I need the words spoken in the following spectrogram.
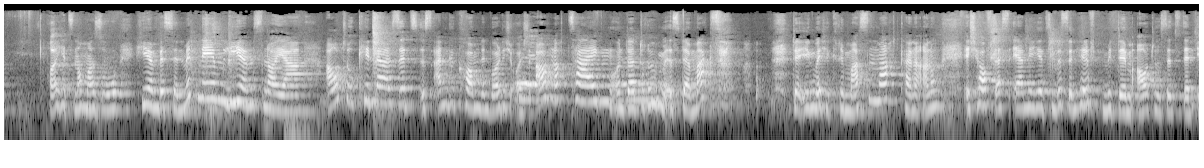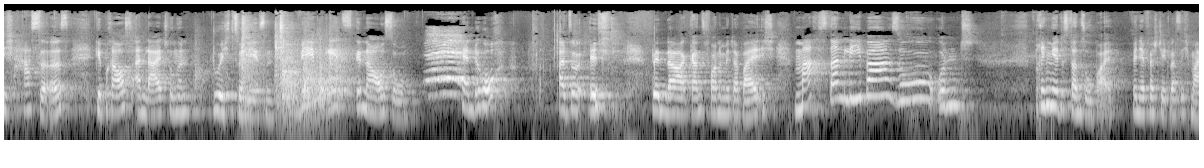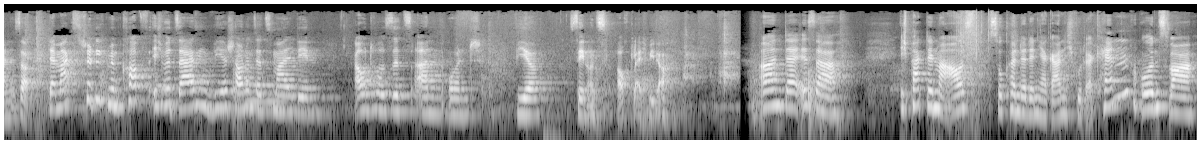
euch jetzt nochmal so hier ein bisschen mitnehmen. Liams neuer Autokindersitz ist angekommen, den wollte ich euch auch noch zeigen. Und da drüben ist der Max, der irgendwelche Grimassen macht, keine Ahnung. Ich hoffe, dass er mir jetzt ein bisschen hilft mit dem Autositz, denn ich hasse es, Gebrauchsanleitungen durchzulesen. Wem geht's genauso? Hände hoch. Also ich bin da ganz vorne mit dabei. Ich mache es dann lieber so und bringe mir das dann so bei, wenn ihr versteht, was ich meine. So, der Max schüttelt mit dem Kopf. Ich würde sagen, wir schauen uns jetzt mal den Autositz an und wir sehen uns auch gleich wieder. Und da ist er. Ich packe den mal aus, so könnt ihr den ja gar nicht gut erkennen. Und zwar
